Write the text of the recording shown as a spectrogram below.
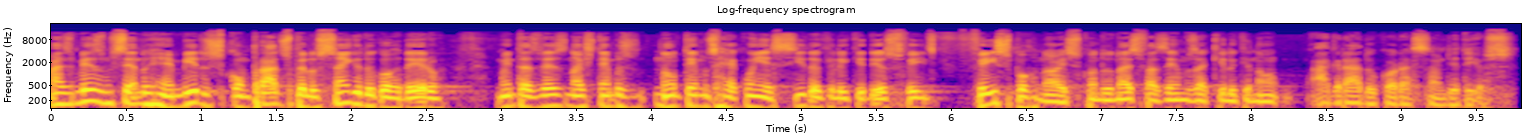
Mas mesmo sendo remidos, comprados pelo sangue do Cordeiro, muitas vezes nós temos, não temos reconhecido aquilo que Deus fez, fez por nós, quando nós fazemos aquilo que não agrada o coração de Deus.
